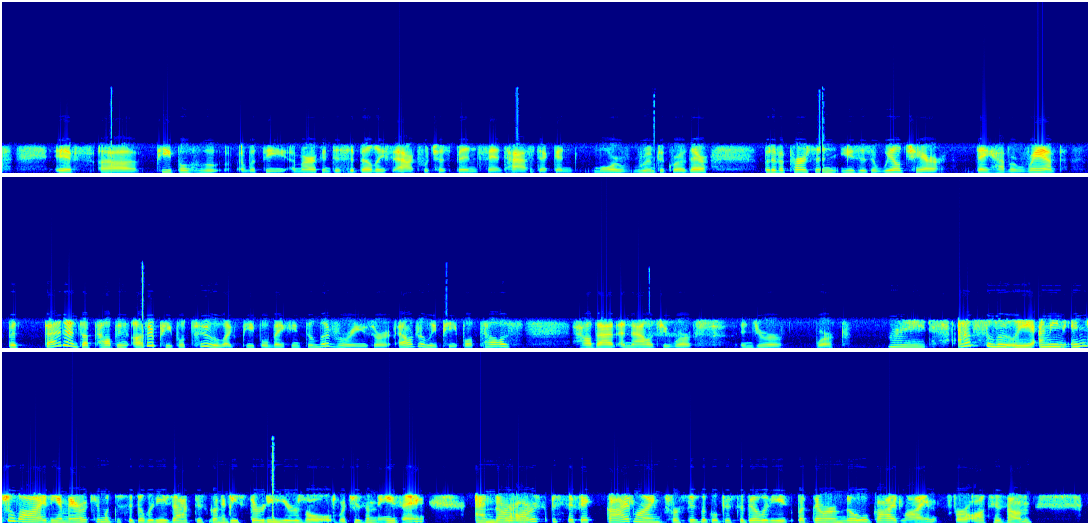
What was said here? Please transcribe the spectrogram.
If uh, people who, with the American Disabilities Act, which has been fantastic and more room to grow there, but if a person uses a wheelchair, they have a ramp, but that ends up helping other people too, like people making deliveries or elderly people. Tell us how that analogy works in your work. Right. Absolutely. I mean, in July, the American with Disabilities Act is going to be 30 years old, which is amazing. And there are specific guidelines for physical disabilities, but there are no guidelines for autism.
